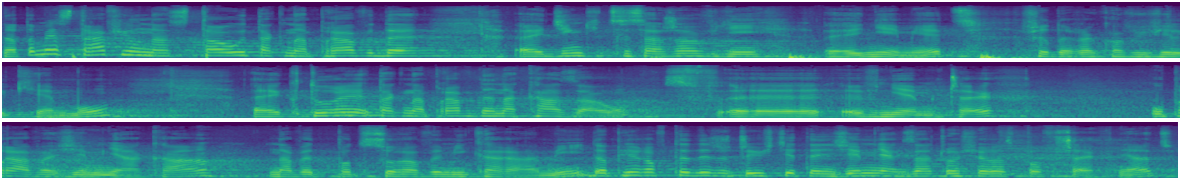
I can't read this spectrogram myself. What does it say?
Natomiast trafił na stoły tak naprawdę e, dzięki cesarzowi Niemiec, Fryderykowi Wielkiemu, który tak naprawdę nakazał w Niemczech uprawę ziemniaka, nawet pod surowymi karami. Dopiero wtedy rzeczywiście ten ziemniak zaczął się rozpowszechniać,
